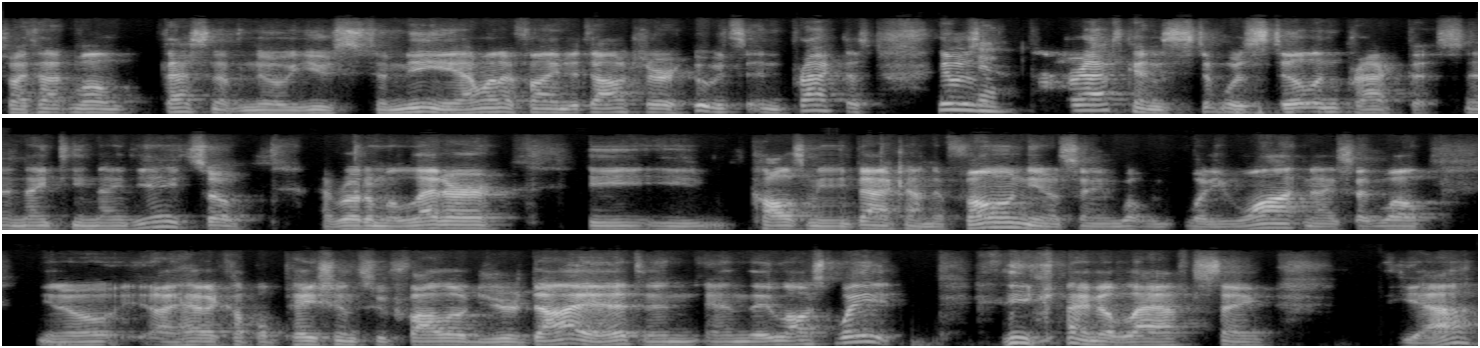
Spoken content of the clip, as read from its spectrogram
So I thought, well, that's of no use to me. I want to find a doctor who's in practice. It was yeah. Dr. Atkins was still in practice in 1998. So I wrote him a letter. He, he calls me back on the phone, you know, saying, what, what do you want? And I said, well, you know, I had a couple patients who followed your diet and, and they lost weight. He kind of laughed saying, yeah.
